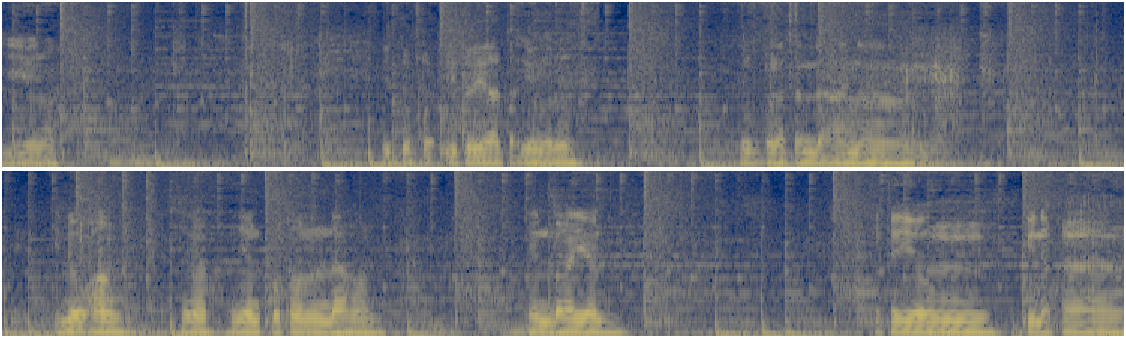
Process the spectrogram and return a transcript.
Yun ah. Ito pa ito yata yung ano yung palatandaan na inuang yun, oh, yun putol ng dahon. Yan pala yun. Ito yung pinaka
